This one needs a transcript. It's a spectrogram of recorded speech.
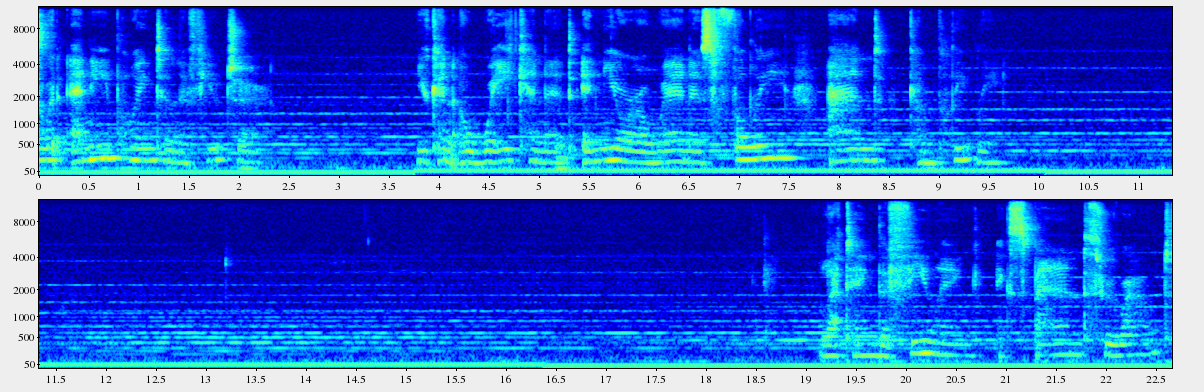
So at any point in the future, you can awaken it in your awareness fully and completely. Letting the feeling expand throughout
